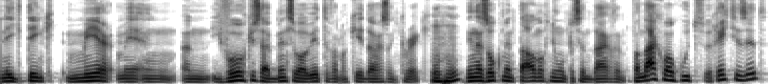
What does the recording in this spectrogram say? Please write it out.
En ik denk meer met een, een Ivoorkust, dat mensen wel weten van, oké, daar is een crack. Mhm. Ik denk dat ze ook mentaal nog niet 100% daar zijn. Vandaag wel goed rechtgezet,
